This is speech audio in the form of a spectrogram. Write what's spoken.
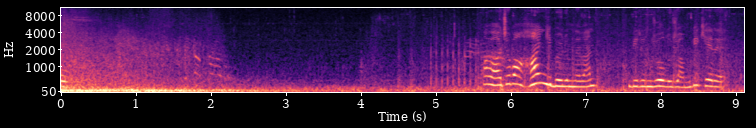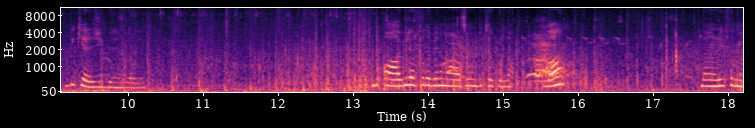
Of. Abi acaba hangi bölümde ben birinci olacağım? Bir kere, bir kerecik birinci olayım. Bu abi lafı da benim ağzıma bir takılı. Lan. Ben rifleman'ım.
